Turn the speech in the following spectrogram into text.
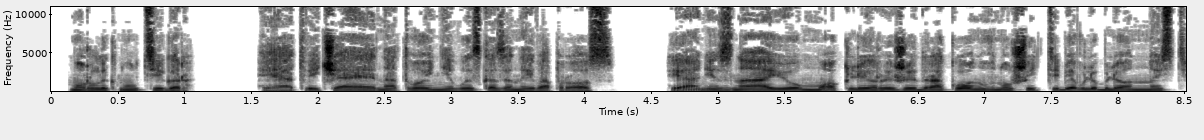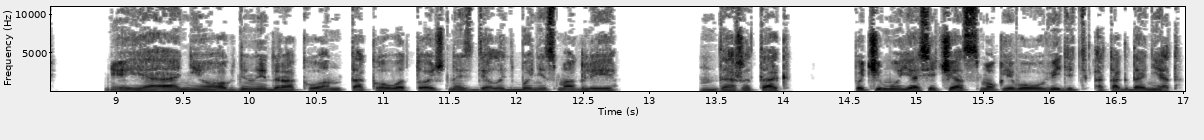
— мурлыкнул тигр. «И отвечая на твой невысказанный вопрос, я не знаю, мог ли рыжий дракон внушить тебе влюбленность. Ни я, ни огненный дракон такого точно сделать бы не смогли. Даже так? Почему я сейчас смог его увидеть, а тогда нет?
